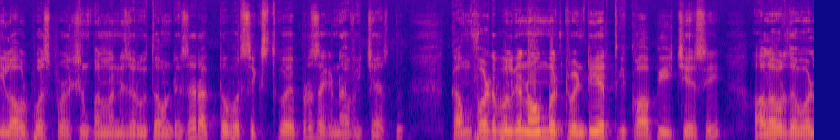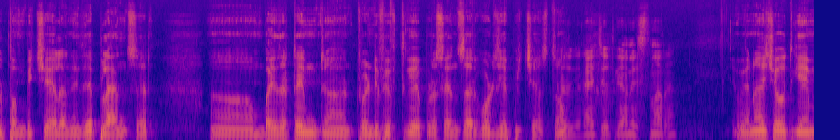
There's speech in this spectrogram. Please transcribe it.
ఈ లోపల పోస్ట్ ప్రొడక్షన్ పనులన్నీ జరుగుతూ ఉంటాయి సార్. అక్టోబర్ సిక్స్త్కో ఎప్పుడు సెకండ్ హాఫ్ ఇచ్చేస్తున్నాం కంఫర్టబుల్గా నవంబర్ ట్వంటీ ఎయిత్కి కాపీ ఇచ్చేసి ఆల్ ఓవర్ ద వరల్డ్ పంపించేయాలనేదే plan sir. By the time twenty ఫిఫ్త్కి ఎప్పుడు సెన్సార్ కూడా చేపించేస్తాం వినాయక చవితికి ఏమైనా ఇస్తున్నారా? వినాయక చవితికి ఏం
